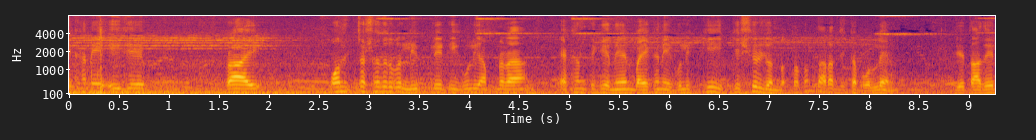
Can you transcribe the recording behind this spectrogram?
এখানে এই যে প্রায় পঞ্চাশ হাজার উপর লিফলেট এগুলি আপনারা এখান থেকে নেন বা এখানে এগুলি কি কিসের জন্য? তখন তারা যেটা বললেন, যে তাদের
